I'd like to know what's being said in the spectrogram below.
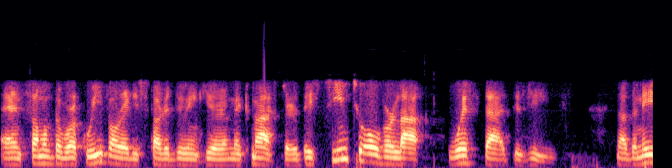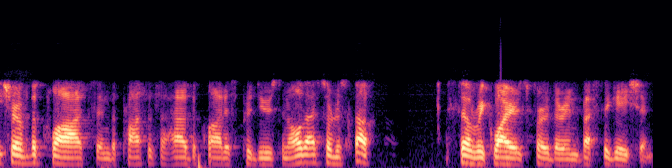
and some of the work we've already started doing here at McMaster. They seem to overlap with that disease. Now, the nature of the clots and the process of how the clot is produced and all that sort of stuff still requires further investigation.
